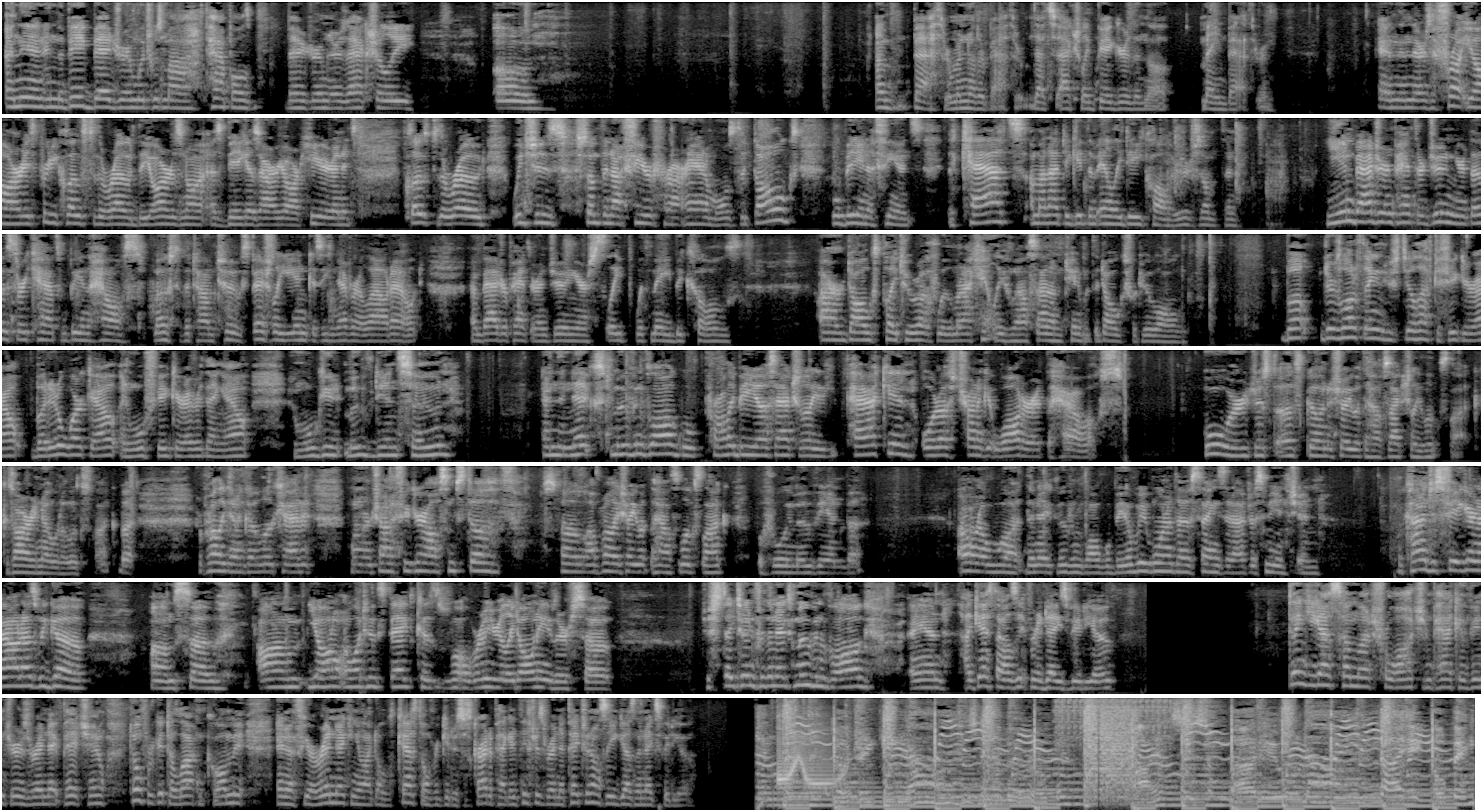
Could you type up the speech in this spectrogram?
And then in the big bedroom, which was my papa's bedroom, there's actually um a bathroom, another bathroom that's actually bigger than the main bathroom. And then there's a front yard. It's pretty close to the road. The yard is not as big as our yard here, and it's close to the road, which is something I fear for our animals. The dogs will be in a fence. The cats, I might have to get them LED collars or something. Yin, Badger, and Panther Jr., those three cats will be in the house most of the time, too, especially Yin because he's never allowed out. And Badger, Panther, and Jr. sleep with me because our dogs play too rough with them, and I can't leave them outside unattended with the dogs for too long. But there's a lot of things you still have to figure out, but it'll work out and we'll figure everything out and we'll get moved in soon. And the next moving vlog will probably be us actually packing or us trying to get water at the house. Or just us going to show you what the house actually looks like. Because I already know what it looks like. But we're probably going to go look at it when we're trying to figure out some stuff. So I'll probably show you what the house looks like before we move in. But I don't know what the next moving vlog will be. It'll be one of those things that I just mentioned. We're kind of just figuring out as we go. Um, so, um, y'all don't know what to expect because, well, we really don't either. So, just stay tuned for the next moving vlog. And I guess that was it for today's video. Thank you guys so much for watching Pack Adventures Redneck Pet Channel. Don't forget to like and comment. And if you're a redneck and you like old Cast, don't forget to subscribe to Pack Adventures Redneck Pet Channel. I'll see you guys in the next video. I hate coping.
